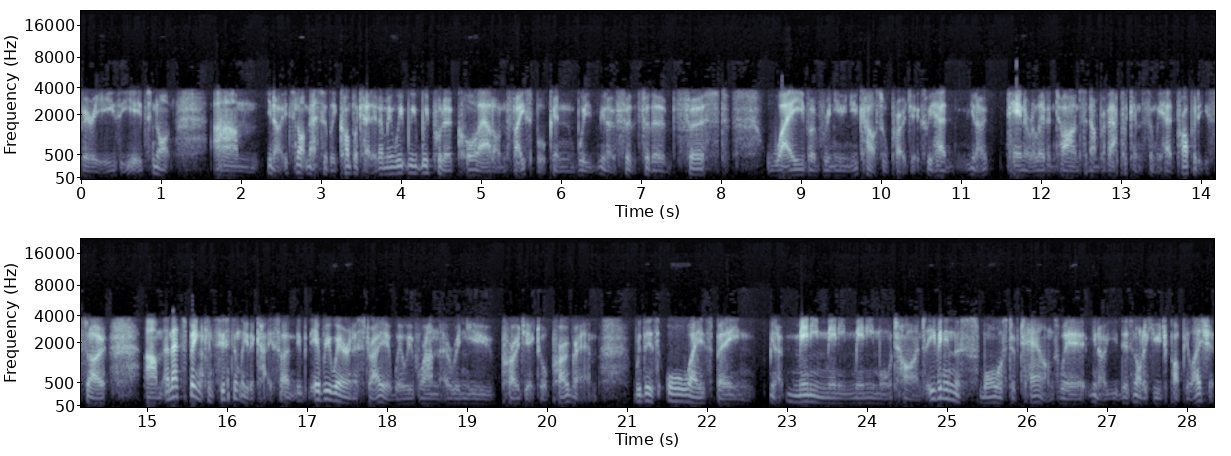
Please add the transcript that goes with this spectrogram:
very easy. It's not, um, you know, it's not massively complicated. I mean, we, we, we put a call out on Facebook, and we, you know, for for the first wave of Renew Newcastle projects, we had, you know, 10 or 11 times the number of applicants than we had properties. So, um, and that's been consistently the case. Everywhere in Australia where we've run a Renew project or program, there's always been you know, many, many, many more times. Even in the smallest of towns where, you know, there's not a huge population,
